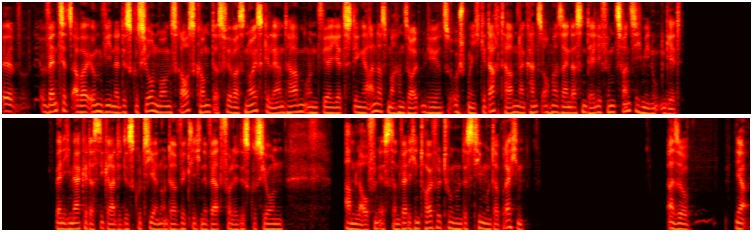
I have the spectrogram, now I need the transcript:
Äh, Wenn es jetzt aber irgendwie in der Diskussion morgens rauskommt, dass wir was Neues gelernt haben und wir jetzt Dinge anders machen sollten, wie wir uns ursprünglich gedacht haben, dann kann es auch mal sein, dass ein Daily 25 Minuten geht. Wenn ich merke, dass die gerade diskutieren und da wirklich eine wertvolle Diskussion am Laufen ist, dann werde ich einen Teufel tun und das Team unterbrechen. Also, ja,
